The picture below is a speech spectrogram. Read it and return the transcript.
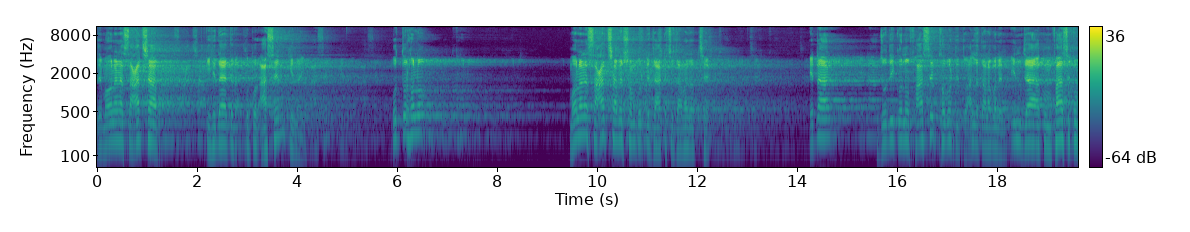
যে মৌলানা সাদ সাহেব কি হৃদায়তের উপর আছেন কি নাই? উত্তর হলো মৌলানা সাদ সাহেবের সম্পর্কে যা কিছু জানা যাচ্ছে, এটা যদি কোনো ফাসেক খবর দিত, আল্লাহ তালা বলেন, ইন যা আকুম ফাসেকুম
